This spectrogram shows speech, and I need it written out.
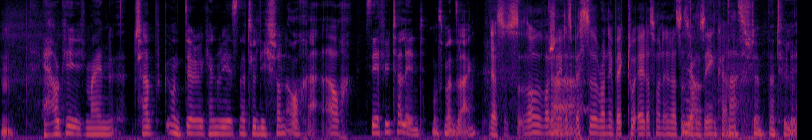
Hm. Ja, okay, ich meine, Chubb und Derrick Henry ist natürlich schon auch, auch sehr viel Talent, muss man sagen. Das ist wahrscheinlich Da- das beste Running Back-Duell, das man in der Saison sehen kann. Das stimmt natürlich.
